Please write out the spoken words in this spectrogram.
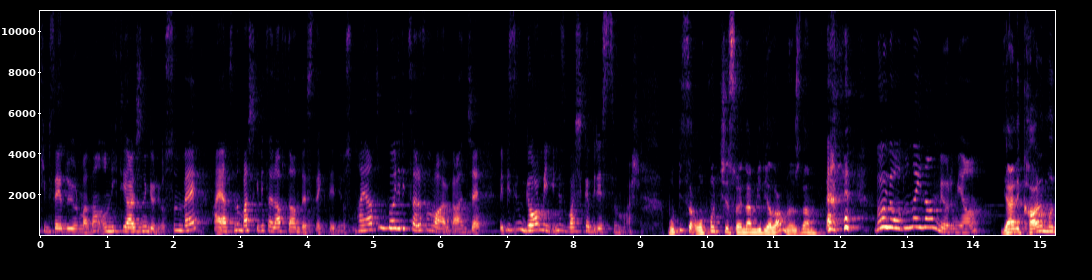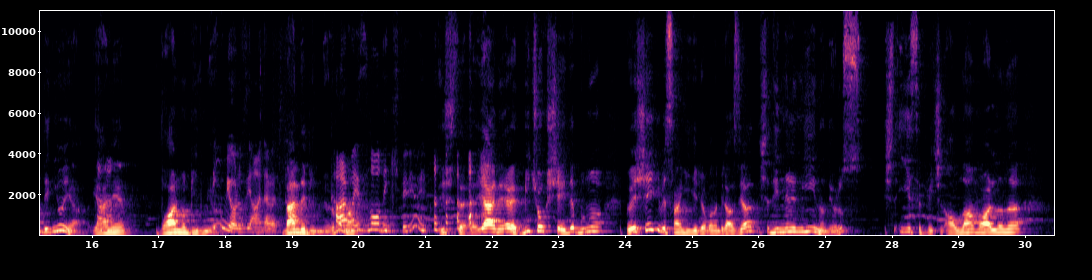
Kimseye duyurmadan onun ihtiyacını görüyorsun ve hayatını başka bir taraftan destekleniyorsun. Hayatın böyle bir tarafı var bence ve bizim görmediğimiz başka bir resim var. Bu bize avutmak için söylenen bir yalan mı Özlem? Böyle olduğuna inanmıyorum ya. Yani karma deniyor ya yani var mı bilmiyorum. Bilmiyoruz yani evet. Ben de bilmiyorum Karma ama is loading deniyor ya. işte yani evet birçok şeyde bunu böyle şey gibi sanki geliyor bana biraz ya işte dinlere niye inanıyoruz? İşte iyi hissetmek için Allah'ın varlığını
